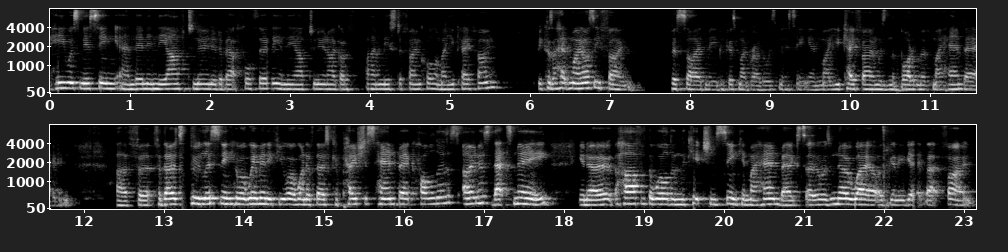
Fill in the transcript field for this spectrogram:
he was missing. And then in the afternoon, at about 4:30 in the afternoon, I got a, I missed a phone call on my UK phone because I had my Aussie phone beside me because my brother was missing, and my UK phone was in the bottom of my handbag. And uh, for, for those who are listening who are women, if you are one of those capacious handbag holders, owners, that's me. You know, half of the world in the kitchen sink in my handbag. So there was no way I was going to get that phone.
